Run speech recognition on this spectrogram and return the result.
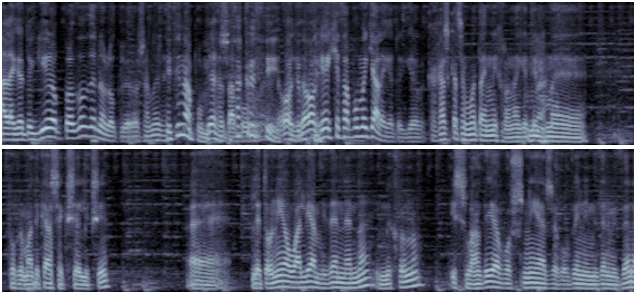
Αλλά για τον κύριο Κορδόν δεν ολοκληρώσαμε. Ε, τι να πούμε, Δεν θα τα θα πούμε. κρυφθεί, θα Όχι, κρυφθεί. όχι, όχι, θα πούμε κι άλλα για τον κύριο. Καχά κάτσε με τα ημίχρονα γιατί Ναι. έχουμε προγραμματικά σε εξέλιξη. Ε, Λετωνία, Ουαλία 0-1 ημίχρονο. Ισλανδία, Βοσνία, Ερζεγοβίνη 0-0.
